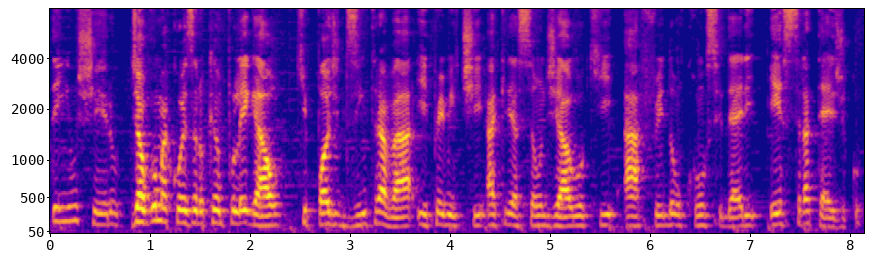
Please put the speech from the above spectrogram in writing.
tem um cheiro de alguma coisa no campo legal que pode desentravar e permitir a criação de algo que a Freedom considere estratégico.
